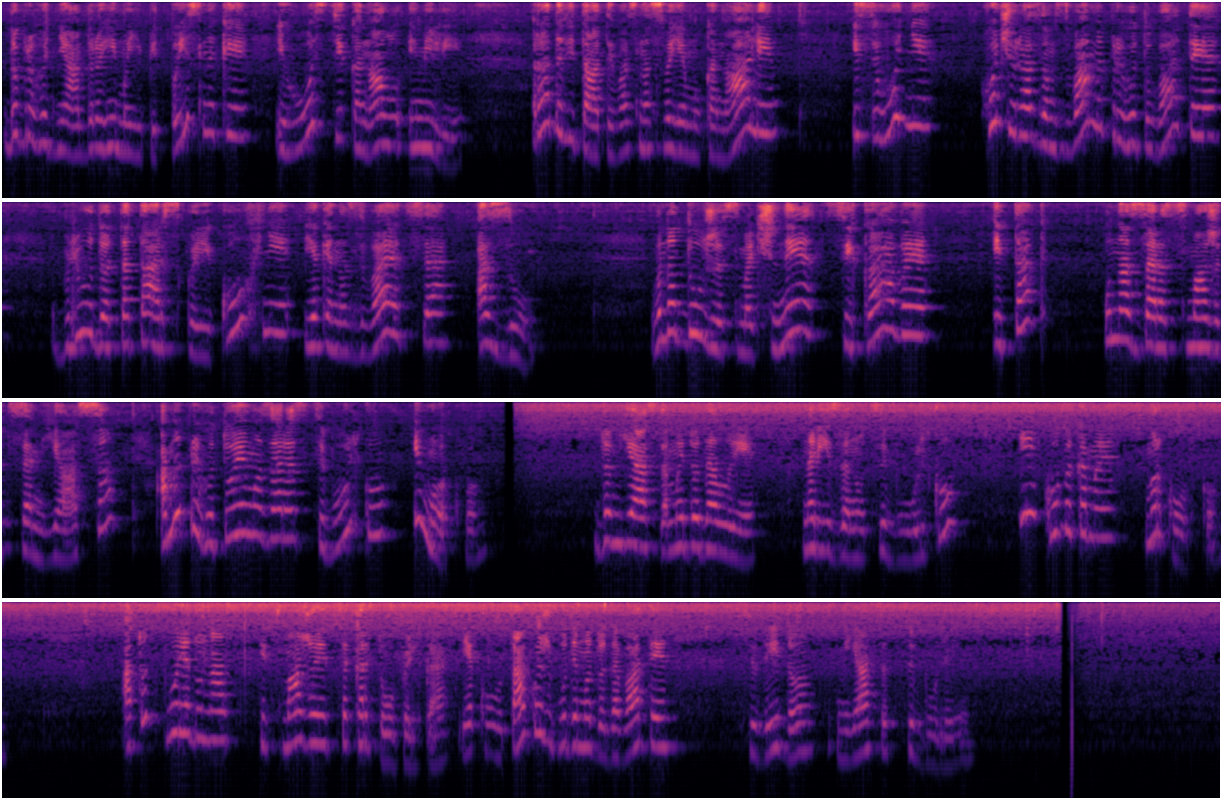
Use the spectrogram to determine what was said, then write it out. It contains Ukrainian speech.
Доброго дня, дорогі мої підписники і гості каналу Емілі. Рада вітати вас на своєму каналі. І сьогодні хочу разом з вами приготувати блюдо татарської кухні, яке називається азу. Воно дуже смачне, цікаве. І так, у нас зараз смажиться м'ясо, а ми приготуємо зараз цибульку і моркву. До м'яса ми додали нарізану цибульку і кубиками морковку. А тут поряд у нас підсмажується картопелька, яку також будемо додавати сюди до м'яса з цибулею.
